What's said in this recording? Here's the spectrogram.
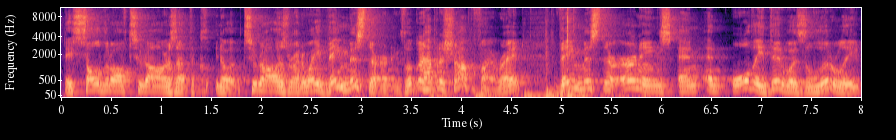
They sold it off two dollars at the you know two dollars right away. They missed their earnings. Look what happened to Shopify, right? They missed their earnings, and and all they did was literally,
